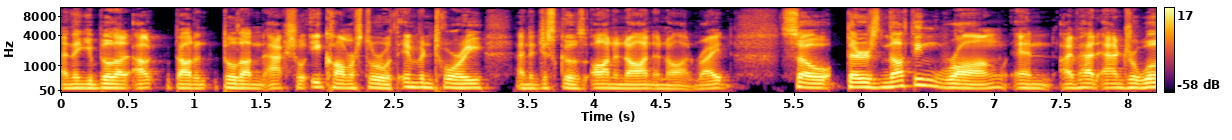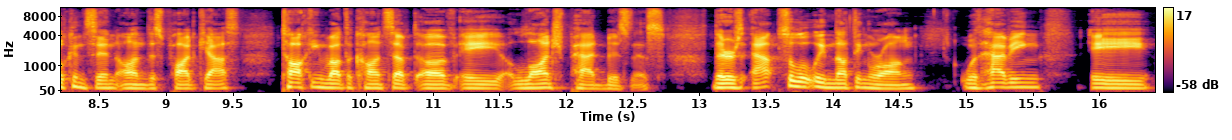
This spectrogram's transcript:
and then you build out, build build out an actual e-commerce store with inventory and it just goes on and on and on. Right. So there's nothing wrong. And I've had Andrew Wilkinson on this podcast talking about the concept of a launchpad business. There's absolutely nothing wrong with having a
